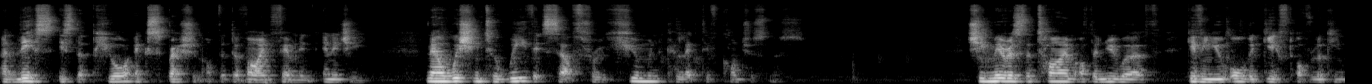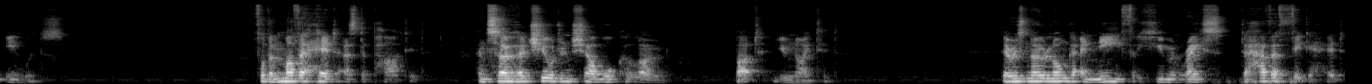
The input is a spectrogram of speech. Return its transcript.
And this is the pure expression of the divine feminine energy, now wishing to weave itself through human collective consciousness. She mirrors the time of the new earth, giving you all the gift of looking inwards. For the mother head has departed, and so her children shall walk alone, but united. There is no longer a need for the human race to have a figurehead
